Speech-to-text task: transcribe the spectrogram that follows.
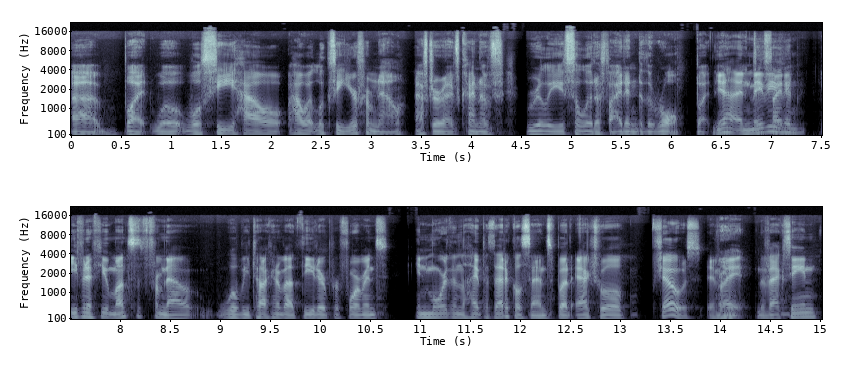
uh, but we'll we'll see how how it looks a year from now after I've kind of really solidified into the role. But Yeah, and maybe even, even a few months from now, we'll be talking about theater performance in more than the hypothetical sense, but actual shows. I mean, Right. The vaccine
